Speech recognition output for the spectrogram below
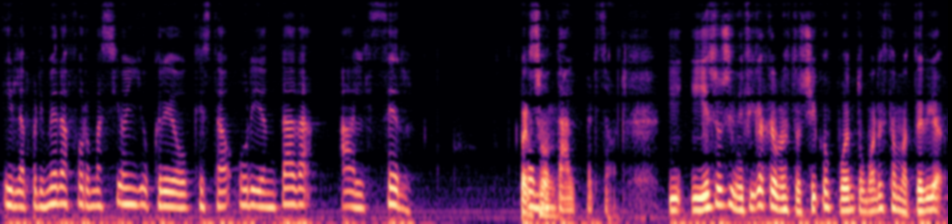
y la primera formación yo creo que está orientada al ser como tal persona. ¿Y, ¿Y eso significa que nuestros chicos pueden tomar esta materia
